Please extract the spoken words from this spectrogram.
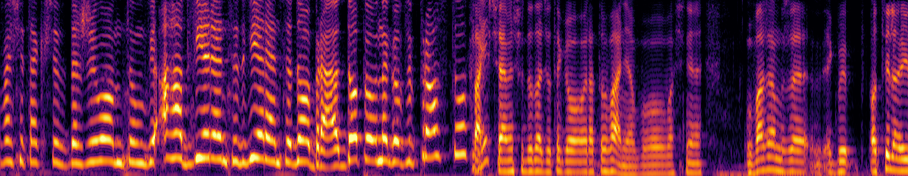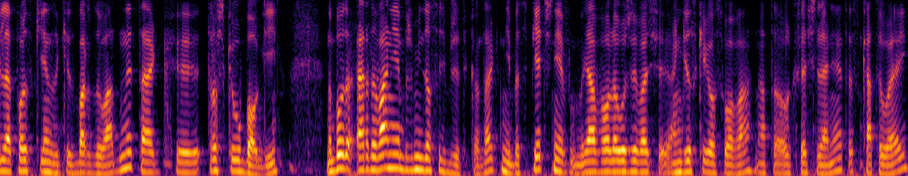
właśnie tak się zdarzyło, no to mówię, a dwie ręce, dwie ręce, dobra, do pełnego wyprostu. Tak, chciałem jeszcze dodać do tego ratowania, bo właśnie uważam, że jakby o tyle, o ile polski język jest bardzo ładny, tak y, troszkę ubogi. No bo ratowanie brzmi dosyć brzydko, tak? Niebezpiecznie. Ja wolę używać angielskiego słowa na to określenie, to jest cutaway,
